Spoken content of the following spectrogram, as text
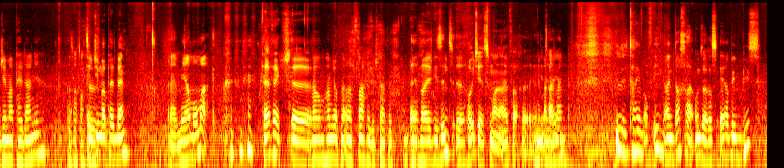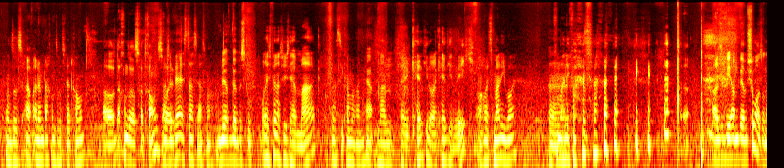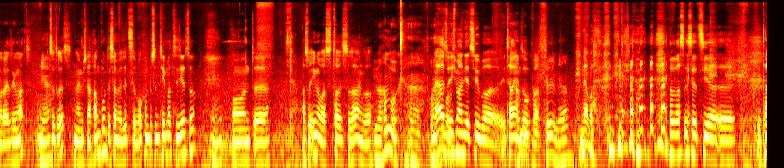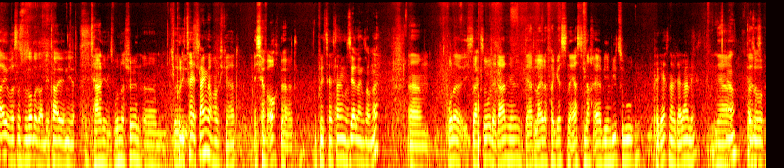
Je m'appelle Daniel. Das war französisch. Jim Appel Ben. Äh, mehr Momak. Perfekt. Äh, Warum haben wir auf einer anderen Sprache gestartet? äh, weil wir sind äh, heute jetzt mal einfach äh, in in einem anderen Italien. Land. In Italien auf irgendein Dach unseres Airbnbs. Unseres, auf einem Dach unseres Vertrauens. Aber Dach unseres Vertrauens. Warte, weil, wer ist das erstmal? wer, wer bist du? Und ich bin natürlich der Marc. Das ist die Kamera. Ne? Ja. Man äh, kennt ihn oder kennt ihn nicht. Auch als Moneyboy. Äh, Moneyboy. Also wir haben, wir haben schon mal so eine Reise gemacht. ja. Zu dritt. Nämlich nach Hamburg. Das haben wir letzte Woche ein bisschen thematisiert so. Mhm. Und äh, hast du irgendwas Tolles zu sagen so? Über Hamburg. Äh, oder Naja, also Hamburg. ich meine jetzt hier über Italien Hamburg so. war Film, ja. Ja, aber aber was ist jetzt hier äh, Italien? Was ist das Besondere an Italien hier? Italien ist wunderschön. Ähm, Die Polizei ist langsam, habe ich gehört. Ich habe auch gehört. Die Polizei ist langsam. Sehr langsam, ne? Ähm, Bruder, ich sag so, der Daniel, der hat leider vergessen, eine erste Nacht Airbnb zu buchen. Vergessen habe ich da gar nichts. Ja, Ja, also-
